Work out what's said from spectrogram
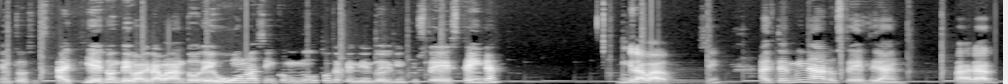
Entonces, aquí es donde va grabando de 1 a 5 minutos, dependiendo del game que ustedes tengan grabado. ¿sí? Al terminar, ustedes le dan parar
